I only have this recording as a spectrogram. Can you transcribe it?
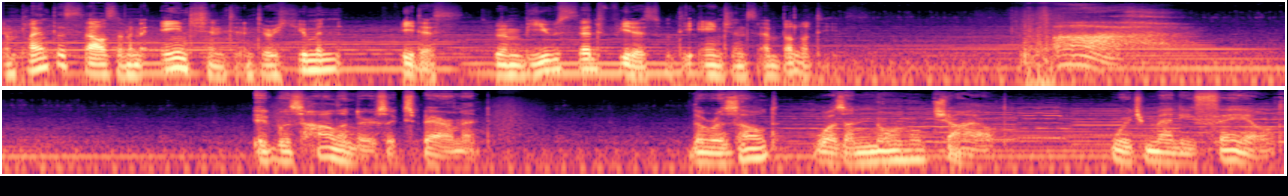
Implant the cells of an ancient into a human fetus to imbue said fetus with the ancient's abilities. Ah. It was Hollander's experiment. The result was a normal child, which meant he failed.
